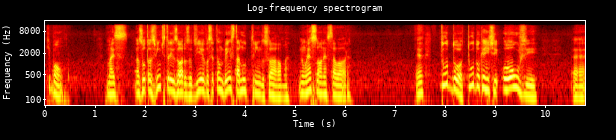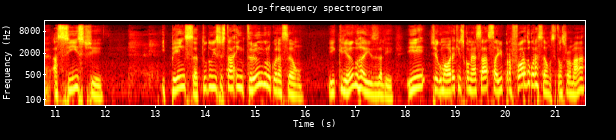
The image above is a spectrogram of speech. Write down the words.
Que bom. Mas nas outras 23 horas do dia você também está nutrindo sua alma. Não é só nessa hora. É, tudo, tudo que a gente ouve, é, assiste, e pensa, tudo isso está entrando no coração e criando raízes ali. E chega uma hora que isso começa a sair para fora do coração, se transformar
